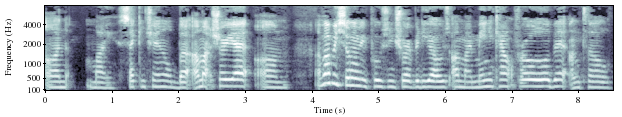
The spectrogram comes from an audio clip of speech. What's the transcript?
on my second channel, but I'm not sure yet. Um, I'm probably still going to be posting short videos on my main account for a little bit until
